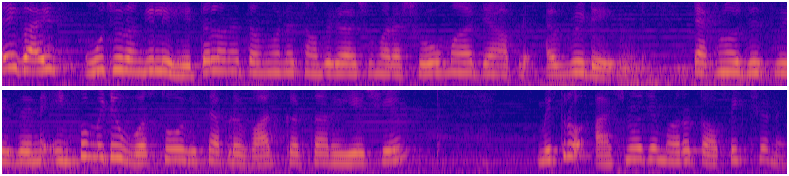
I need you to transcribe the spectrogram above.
હે ગાઈઝ હું છું રંગીલી હેતલ અને તમે મને સાંભળી રહ્યા છો મારા શોમાં જ્યાં આપણે એવરીડે ટેકનોલોજીસ વિશે અને ઇન્ફોર્મેટિવ વસ્તુઓ વિશે આપણે વાત કરતા રહીએ છીએ. મિત્રો, આજનો જે મારો ટૉપિક છે ને,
